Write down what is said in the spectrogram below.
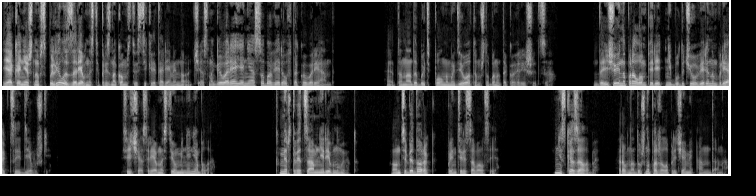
Я, конечно, вспылил из-за ревности при знакомстве с секретарями, но, честно говоря, я не особо верил в такой вариант. Это надо быть полным идиотом, чтобы на такое решиться. Да еще и напролом переть, не будучи уверенным в реакции девушки. Сейчас ревности у меня не было. К мертвецам не ревнуют. «Он тебе дорог?» — поинтересовался я. «Не сказала бы», — равнодушно пожала плечами Андана.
